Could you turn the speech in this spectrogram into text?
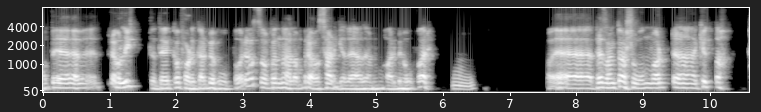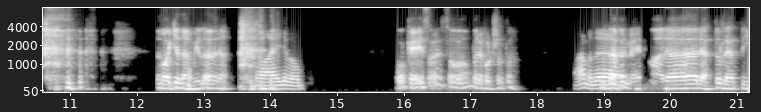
At jeg prøver å lytte til hva folk har behov for, og så får en heller prøve å selge det de har behov for. Mm. Og, eh, presentasjonen ble eh, kutta. det var ikke det jeg ville høre. Nei, ikke sant. OK, jeg, så bare fortsette. Nei, men Det det for meg er det rett og slett de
